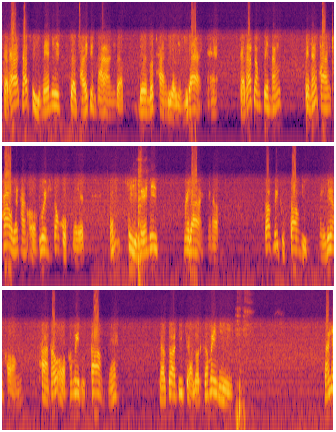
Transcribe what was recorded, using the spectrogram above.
แต่ถ้าถ้าสี่เมตรนี่จะใช้เป็นทางแบบเดินรถทางเดียวอย่างนี้ได้นะฮะแต่ถ้าต้องเป็นทั้งเป็นทั้งทางเข้าและทางออกด้วยนี่ต้องหกเมตรฉะนั้นสี่เมตรนี่ไม่ได้นะครับ ก็ไม่ถูกต้องอีกในเรื่องของทางเข้าออกก็ไม่ถูกต้องนะแล้วก็ที่จอดรถก็ไม่มีแล้วใน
